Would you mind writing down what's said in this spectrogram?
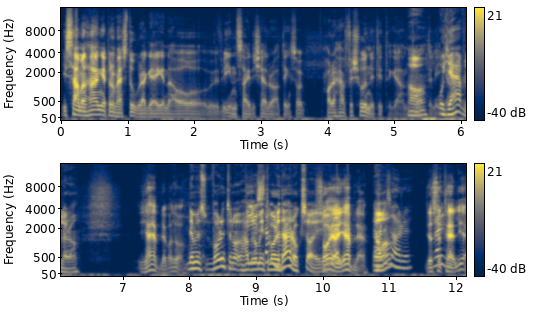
i sammanhanget med de här stora grejerna och insiderkällor och allting så har det här försvunnit lite grann. Ja, och Gävle då? Gävle, vadå? Nej men var det inte no- hade de inte samma. varit där också? Sa jag Gävle? Ja, Ja. det sa du. Det är Södertälje?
